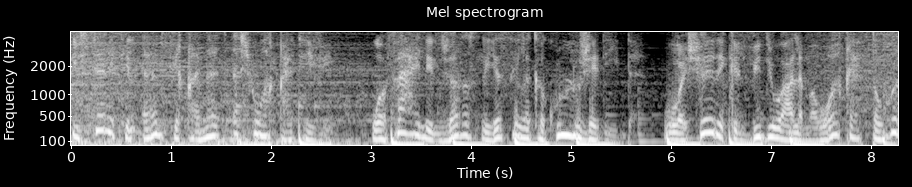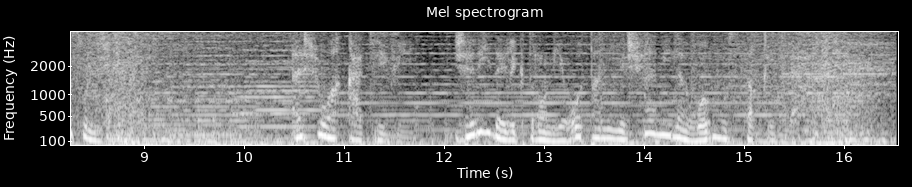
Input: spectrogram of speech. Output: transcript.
اشترك الآن في قناة أشواق تيفي وفعل الجرس ليصلك كل جديد. وشارك الفيديو على مواقع التواصل الاجتماعي. أشواق تيفي جريدة إلكترونية وطنية شاملة ومستقلة.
